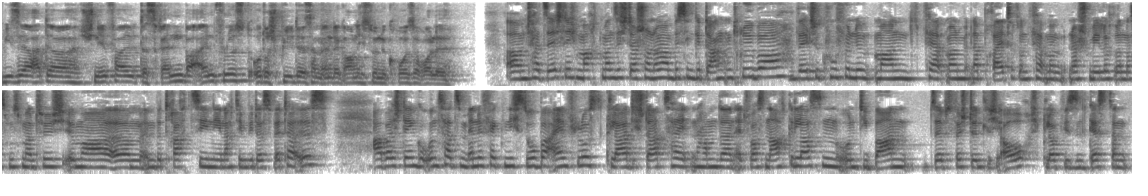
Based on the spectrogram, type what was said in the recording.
Wie sehr hat der Schneefall das Rennen beeinflusst oder spielte es am Ende gar nicht so eine große Rolle? Ähm, tatsächlich macht man sich da schon immer ein bisschen Gedanken drüber. Welche Kufe nimmt man? Fährt man mit einer breiteren, fährt man mit einer schmäleren? Das muss man natürlich immer ähm, in Betracht ziehen, je nachdem, wie das Wetter ist. Aber ich denke, uns hat es im Endeffekt nicht so beeinflusst. Klar, die Startzeiten haben dann etwas nachgelassen und die Bahn selbstverständlich auch. Ich glaube, wir sind gestern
